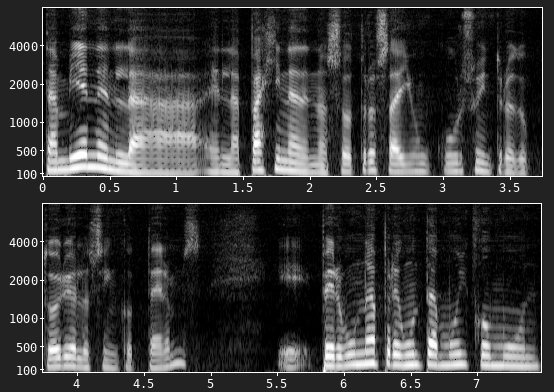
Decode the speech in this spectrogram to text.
también en la, en la página de nosotros hay un curso introductorio a los Incoterms eh, pero una pregunta muy común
